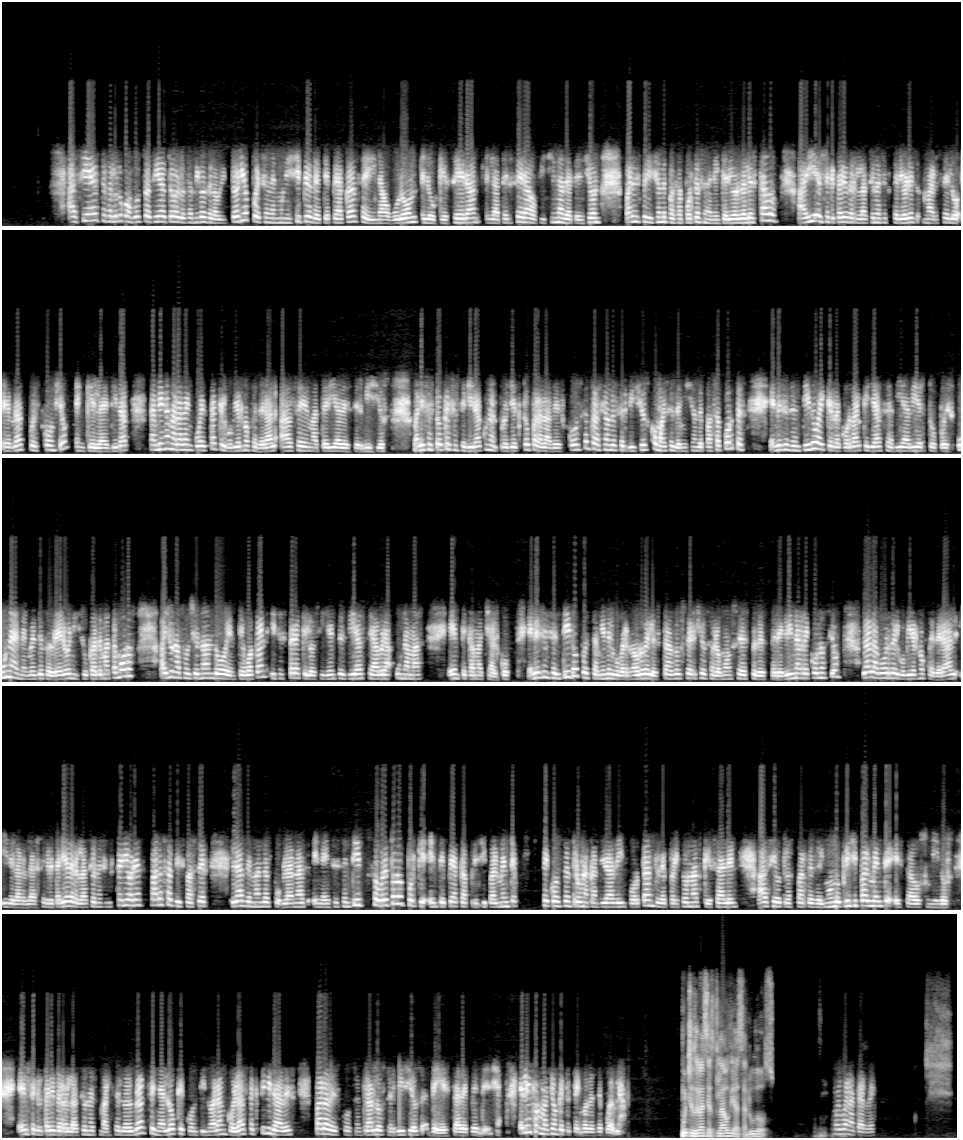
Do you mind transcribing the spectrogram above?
Así es, te saludo con gusto a ti y a todos los amigos del auditorio. Pues en el municipio de Tepeaca se inauguró lo que será la tercera oficina de atención para expedición de pasaportes en el interior del estado. Ahí el secretario de Relaciones Exteriores, Marcelo Ebrard, pues confió en que la entidad también ganará la encuesta que el gobierno federal hace en materia de servicios. Manifestó que se seguirá con el proyecto para la desconcentración de servicios como es el de emisión de pasaportes. En ese sentido hay que recordar que ya se había abierto pues una en el mes de febrero en Izúcar de Matamoros hay una funcionando en Tehuacán y se espera que los siguientes días se abra una más en Tecamachalco. En ese sentido, pues también el gobernador del estado, Sergio Salomón Céspedes Peregrina, reconoció la labor del gobierno federal y de la Secretaría de Relaciones Exteriores para satisfacer las demandas poblanas en ese sentido, sobre todo porque en Tepeaca principalmente se concentra una cantidad importante de personas que salen hacia otras partes del mundo, principalmente Estados Unidos. El secretario de Relaciones, Marcelo Ebrard, señaló que con las actividades para desconcentrar los servicios de esta dependencia. Es la información que te tengo desde Puebla. Muchas gracias, Claudia. Saludos. Muy buena tarde.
